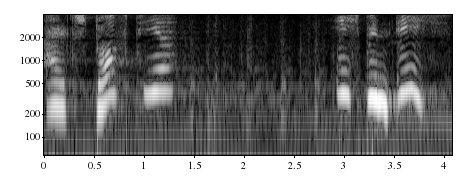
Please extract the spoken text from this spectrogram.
Als Stofftier? Ich bin ich.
